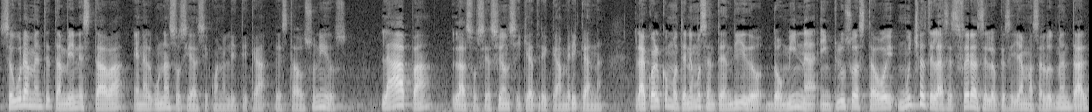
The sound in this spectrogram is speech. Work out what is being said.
seguramente también estaba en alguna sociedad psicoanalítica de Estados Unidos. La APA, la Asociación Psiquiátrica Americana, la cual como tenemos entendido domina incluso hasta hoy muchas de las esferas de lo que se llama salud mental,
